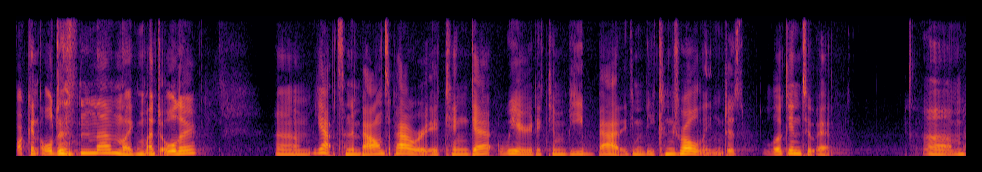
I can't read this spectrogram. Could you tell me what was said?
fucking older than them, like much older. Um, yeah, it's an imbalance of power. It can get weird. It can be bad. It can be controlling. Just look into it. Um,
